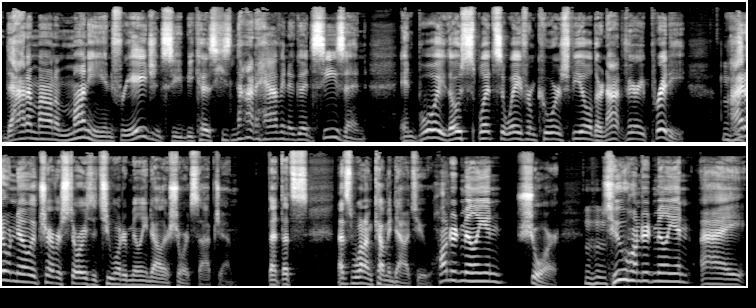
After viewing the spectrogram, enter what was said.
that amount of money in free agency because he's not having a good season. And boy, those splits away from Coors Field are not very pretty. Mm-hmm. I don't know if Trevor Story's a $200 million shortstop, Jim. That that's that's what I'm coming down to. 100 million, sure. Mm-hmm. 200 million, I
